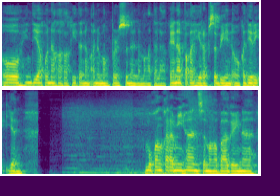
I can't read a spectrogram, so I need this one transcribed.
Oo, hindi ako nakakakita ng anumang personal na mga tala. Kaya napakahirap sabihin, o kadiri, yan. Mukhang karamihan sa mga bagay na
